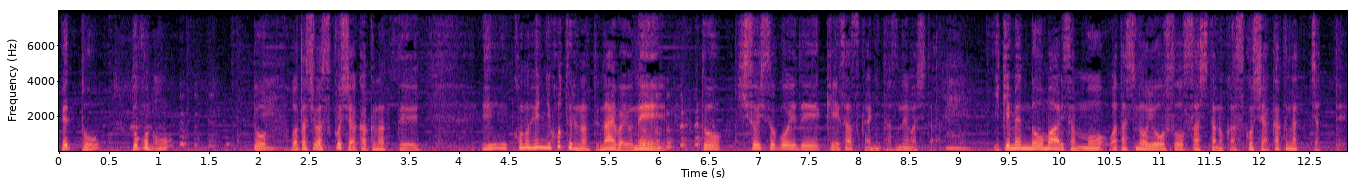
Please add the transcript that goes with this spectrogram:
ベッド？どこの？と 私は少し赤くなってえーこの辺にホテルなんてないわよね。とひそひそ声で警察官に尋ねました。えイケメンのおまわりさんも私の様子を察したのか少し赤くなっちゃって。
